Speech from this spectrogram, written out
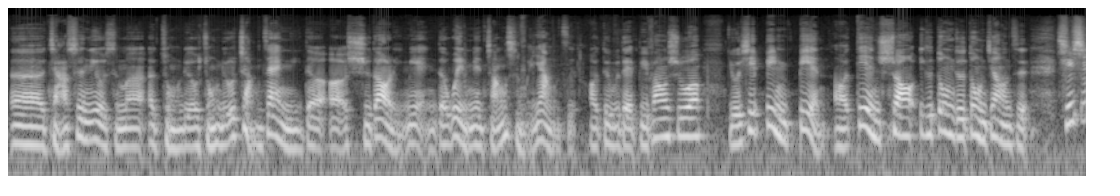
呃，假设你有什么呃肿瘤，肿瘤长在你的呃食道里面，你的胃里面长什么样子？哦，对不对？比方说有一些病变啊，呃，电烧一个洞一个洞这样子，其实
